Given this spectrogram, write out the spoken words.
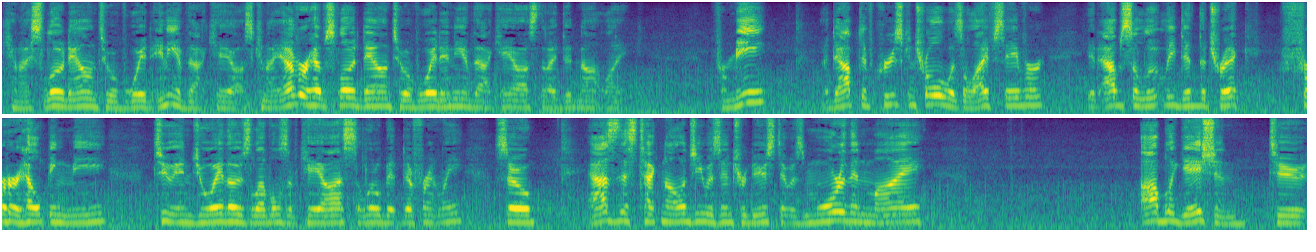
can I slow down to avoid any of that chaos? Can I ever have slowed down to avoid any of that chaos that I did not like? For me, adaptive cruise control was a lifesaver. It absolutely did the trick for helping me to enjoy those levels of chaos a little bit differently. So, as this technology was introduced, it was more than my obligation to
